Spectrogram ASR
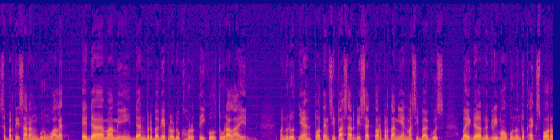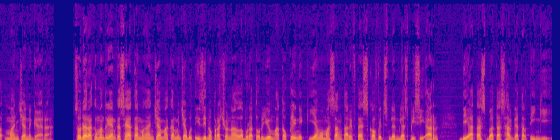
seperti sarang burung walet, edamame, dan berbagai produk hortikultura lain. Menurutnya, potensi pasar di sektor pertanian masih bagus, baik dalam negeri maupun untuk ekspor mancanegara. Saudara Kementerian Kesehatan mengancam akan mencabut izin operasional laboratorium atau klinik yang memasang tarif tes COVID-19 PCR di atas batas harga tertinggi.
